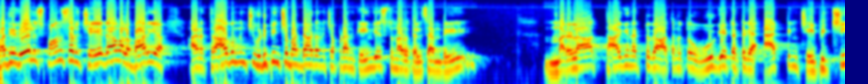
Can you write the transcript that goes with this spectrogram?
పదివేలు స్పాన్సర్ చేయగా వాళ్ళ భార్య ఆయన త్రాగు నుంచి విడిపించబడ్డాడని చెప్పడానికి ఏం చేస్తున్నారో తెలుసా అండి? మరలా తాగినట్టుగా అతనితో ఊగేటట్టుగా యాక్టింగ్ చేపించి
